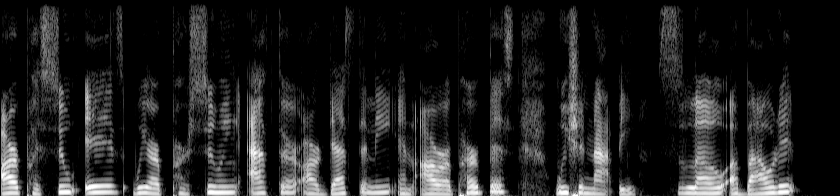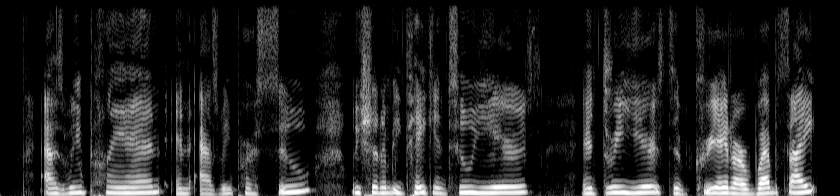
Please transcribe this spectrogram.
our pursuit is, we are pursuing after our destiny and our purpose. We should not be slow about it. As we plan and as we pursue, we shouldn't be taking two years and three years to create our website.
